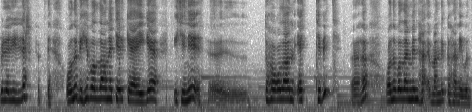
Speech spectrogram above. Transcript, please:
Үлелилер хепте. Оны бихи боллагына теркәйге итини тоголан эттибит. Аха. Оны болла мен мандык ханыбын.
